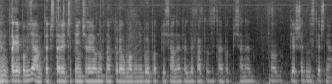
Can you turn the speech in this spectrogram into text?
tak jak powiedziałem, te 4 czy 5 rejonów, na które umowy nie były podpisane, tak de facto zostały podpisane no, pierwsze dni stycznia.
